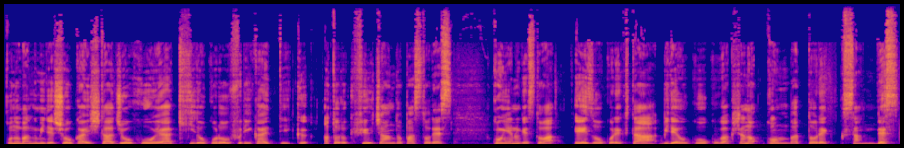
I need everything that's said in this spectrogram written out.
この番組で紹介した情報や聞きどころを振り返っていくアトロックフューチャーパストです。今夜のゲストは映像コレクタービデオ考古学者のコンバット REC さんです。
